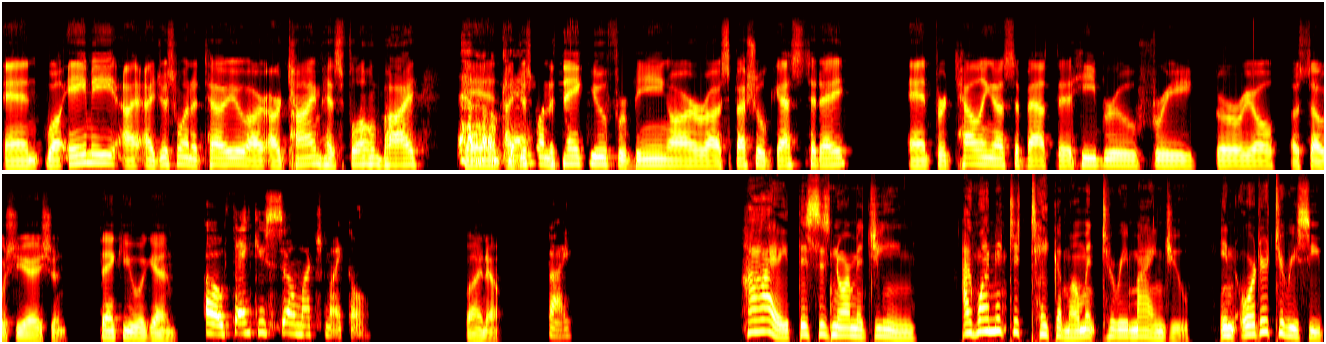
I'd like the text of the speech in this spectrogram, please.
And well, Amy, I, I just want to tell you our, our time has flown by. And okay. I just want to thank you for being our uh, special guest today and for telling us about the Hebrew Free Burial Association. Thank you again. Oh, thank you so much, Michael. Bye now. Bye. Hi, this is Norma Jean. I wanted to take a moment to remind you in order to receive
